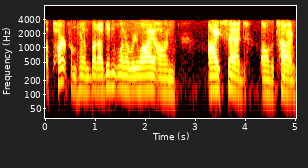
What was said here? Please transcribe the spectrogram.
apart from him, but I didn't want to rely on I said all the time.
